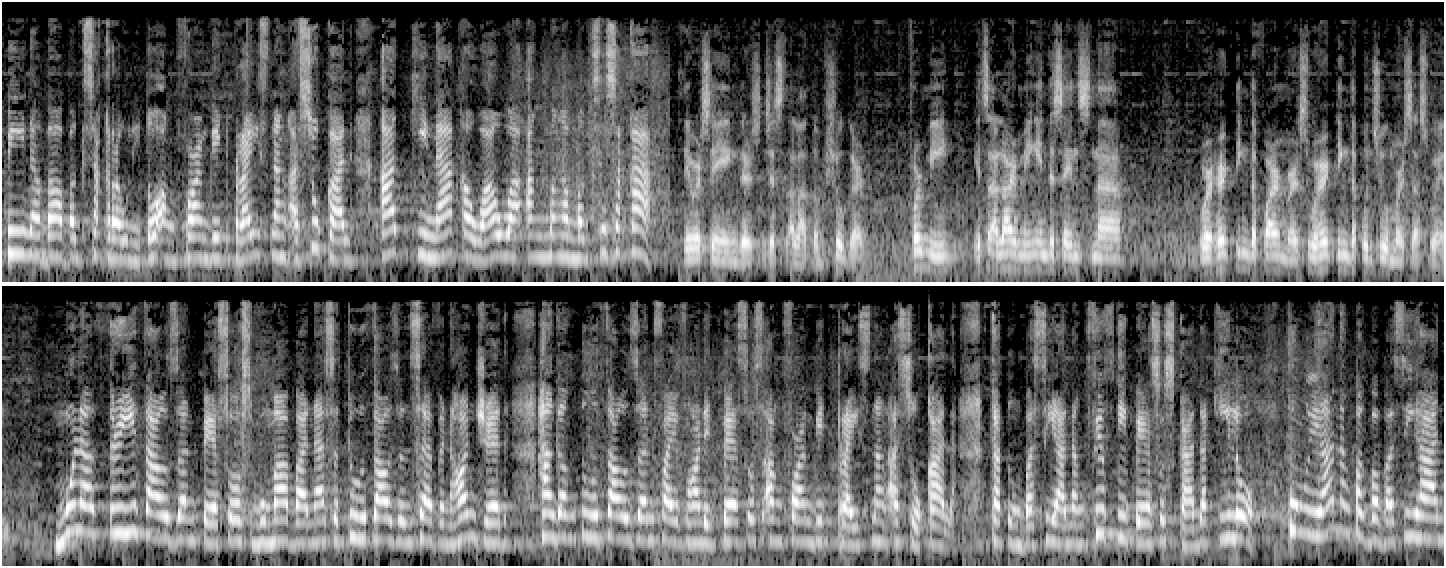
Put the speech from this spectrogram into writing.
Pinababagsak raw nito ang farm gate price ng asukal at kinakawawa ang mga magsasaka. they were saying there's just a lot of sugar. For me, it's alarming in the sense na we're hurting the farmers, we're hurting the consumers as well. Mula 3,000 pesos bumaba na sa 2,700 hanggang 2,500 pesos ang farm gate price ng asukal. Katumbas yan ng 50 pesos kada kilo. Kung yan ang pagbabasihan,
